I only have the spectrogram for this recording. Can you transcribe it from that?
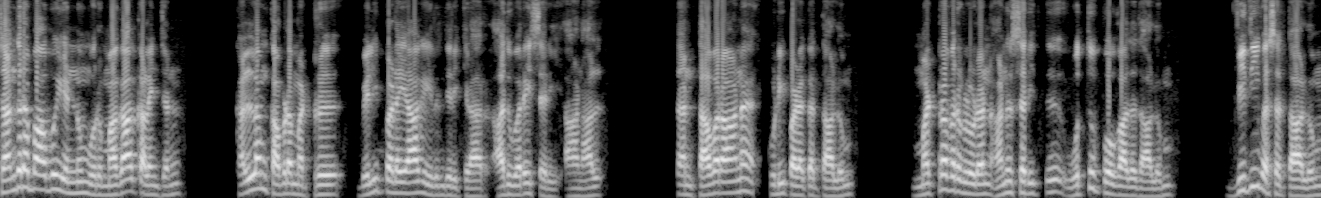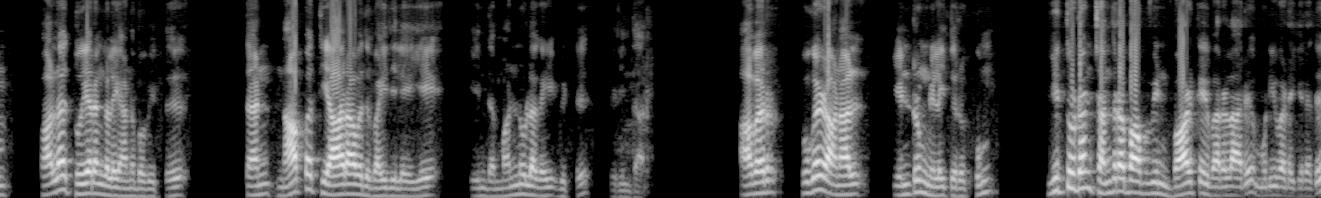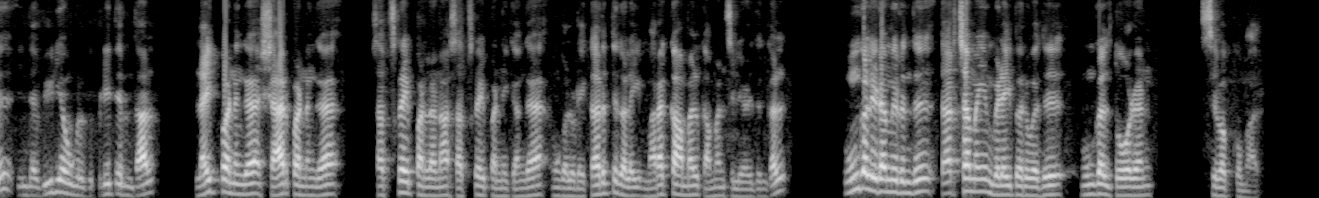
சந்திரபாபு என்னும் ஒரு மகா கலைஞன் கள்ளம் கபடமற்று வெளிப்படையாக இருந்திருக்கிறார். அதுவரை சரி. ஆனால் தன் தவறான குடிப்பழக்கத்தாலும் மற்றவர்களுடன் அனுசரித்து ஒத்துப்போகாததாலும் விதிவசத்தாலும் பல துயரங்களை அனுபவித்து தன் நாற்பத்தி ஆறாவது வயதிலேயே இந்த மண்ணுலகை விட்டு பிரிந்தார். அவர் புகழானால் என்றும் நிலைத்திருக்கும். இத்துடன் சந்திரபாபுவின் வாழ்க்கை வரலாறு முடிவடைகிறது. இந்த வீடியோ உங்களுக்கு பிடித்திருந்தால் லைக் பண்ணுங்க ஷேர் பண்ணுங்க. சப்ஸ்கிரைப் பண்ணலனா சப்ஸ்கிரைப் பண்ணிக்கங்க. உங்களுடைய கருத்துக்களை மறக்காமல் கமெண்ட்ஸில் எழுதுங்கள். உங்களிடமிருந்து தற்சமயம் விடைபெறுவது உங்கள் தோழன் சிவக்குமார்.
